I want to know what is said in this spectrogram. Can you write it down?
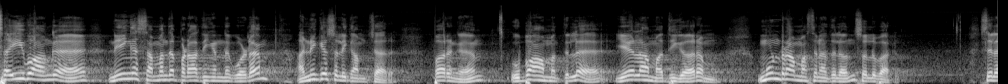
செய்வாங்க. நீங்கள் சம்மந்தப்படாதீங்கன்னு கூட அன்றைக்கே சொல்லி காமிச்சார். பாருங்கள் உபாமத்தில் ஏழாம் அதிகாரம் மூன்றாம் வசனத்தில் வந்து சொல்லுவார். சில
